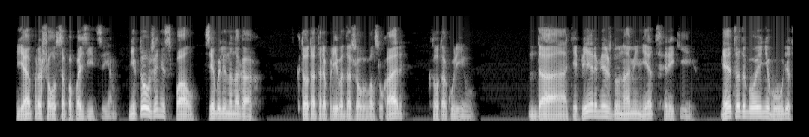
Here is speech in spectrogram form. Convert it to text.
Я прошелся по позициям. Никто уже не спал, все были на ногах. Кто-то торопливо дожевывал сухарь, кто-то курил. Да, теперь между нами нет реки. Этот бой не будет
